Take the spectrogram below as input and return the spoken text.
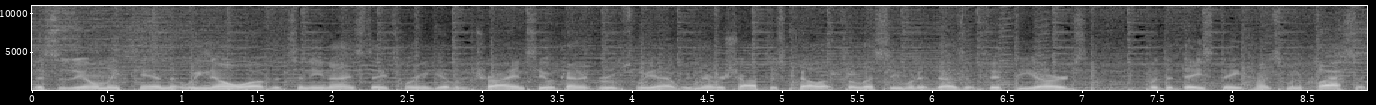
This is the only 10 that we know of that's in the United States. We're gonna give it a try and see what kind of groups we have. We've never shot this pellet, so let's see what it does at 50 yards with the Daystate Huntsman Classic.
